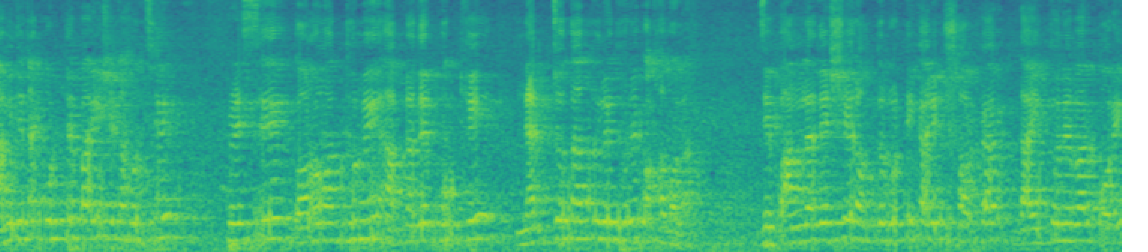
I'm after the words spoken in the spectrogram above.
আমি যেটা করতে পারি সেটা হচ্ছে প্রেসে গণমাধ্যমে আপনাদের পক্ষে ন্যায্যতা তুলে ধরে কথা বলা। যে বাংলাদেশের অন্তর্বর্তীকালীন সরকার দায়িত্ব নেবার পরে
